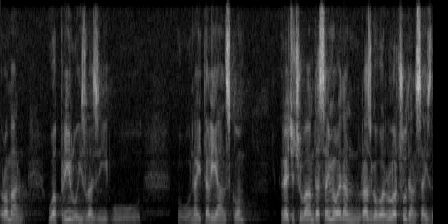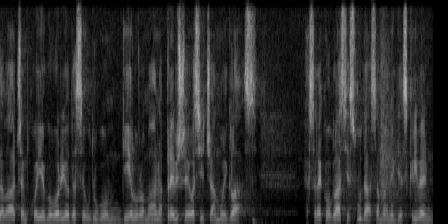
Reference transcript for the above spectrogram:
roman u aprilu izlazi u, u, na italijanskom. Reći ću vam da sam imao jedan razgovor vrlo čudan sa izdavačem koji je govorio da se u drugom dijelu romana previše osjeća moj glas. Ja sam rekao, glas je svuda, samo je negdje skriven,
